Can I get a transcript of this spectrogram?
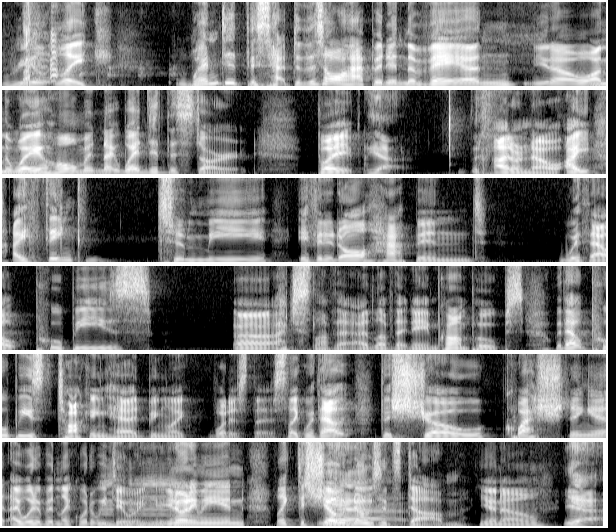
really like. When did this happen? Did this all happen in the van? You know, on the way home at night. When did this start? But Yeah. I don't know. I I think to me, if it had all happened without Poopies, Uh, I just love that. I love that name. Come on, Poops. Without Pupi's talking head being like, "What is this?" Like without the show questioning it, I would have been like, "What are we doing here?" You know what I mean? Like the show knows it's dumb. You know? Yeah.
